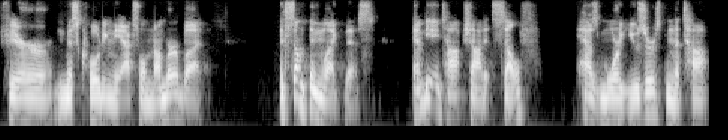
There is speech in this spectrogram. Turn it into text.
fear misquoting the actual number, but it's something like this. NBA Top Shot itself has more users than the top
